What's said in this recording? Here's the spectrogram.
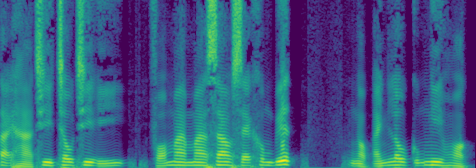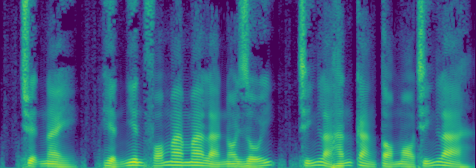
tại Hà Chi Châu Chi Ý, Phó Ma Ma sao sẽ không biết. Ngọc Ánh Lâu cũng nghi hoặc, chuyện này, hiển nhiên Phó Ma Ma là nói dối, chính là hắn càng tò mò chính là,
